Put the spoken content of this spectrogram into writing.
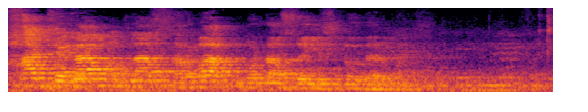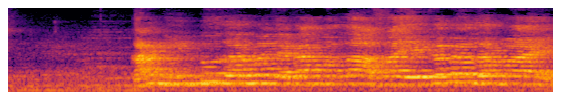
हा जगामधला सर्वात मोठा सहिष्णू धर्म आहे. कारण हिंदू धर्म जगामधला असा एकमेव धर्म आहे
